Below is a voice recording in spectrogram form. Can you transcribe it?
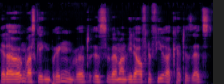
der da irgendwas gegen bringen wird, ist, wenn man wieder auf eine Viererkette setzt.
